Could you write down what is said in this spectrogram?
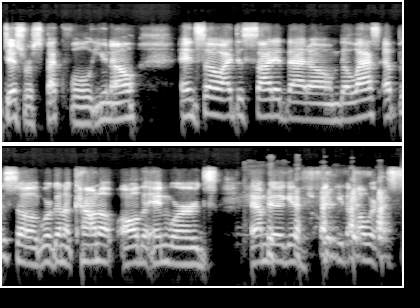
disrespectful, you know? And so I decided that um the last episode we're gonna count up all the N words and I'm gonna give fifty dollars.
